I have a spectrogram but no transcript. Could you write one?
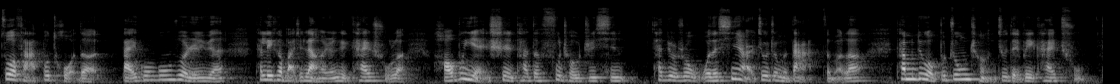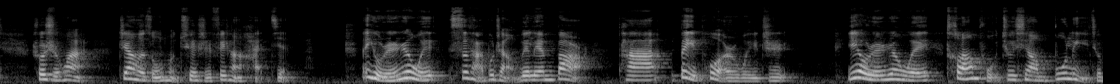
做法不妥的白宫工作人员，他立刻把这两个人给开除了，毫不掩饰他的复仇之心。他就是说我的心眼儿就这么大，怎么了？他们对我不忠诚就得被开除。说实话，这样的总统确实非常罕见。那有人认为司法部长威廉·巴尔他被迫而为之。也有人认为，特朗普就像波利就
